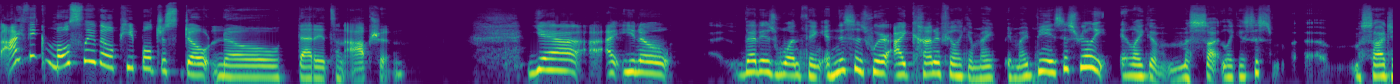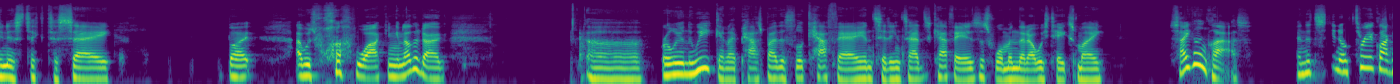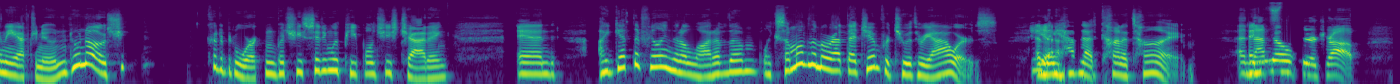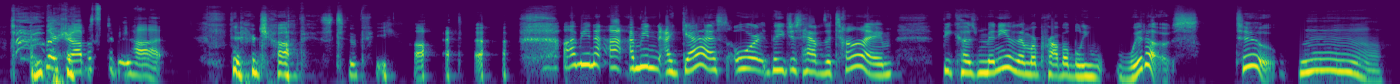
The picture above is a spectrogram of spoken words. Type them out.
I think mostly though people just don't know that it's an option. Yeah, I, you know, that is one thing, and this is where I kind of feel like it might it might be. Is this really like a miso- like is this uh, misogynistic to say? But I was walking another dog uh, early in the week, and I passed by this little cafe, and sitting inside this cafe is this woman that always takes my cycling class, and it's you know three o'clock in the afternoon. Who knows? She could have been working, but she's sitting with people and she's chatting, and I get the feeling that a lot of them, like some of them, are at that gym for two or three hours, and Yeah. they have that kind of time. and, And, you that's know- their job. their job is to be hot. Their job is to be hot. I mean, I, I mean, I guess, or they just have the time because many of them are probably widows too. Mm,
